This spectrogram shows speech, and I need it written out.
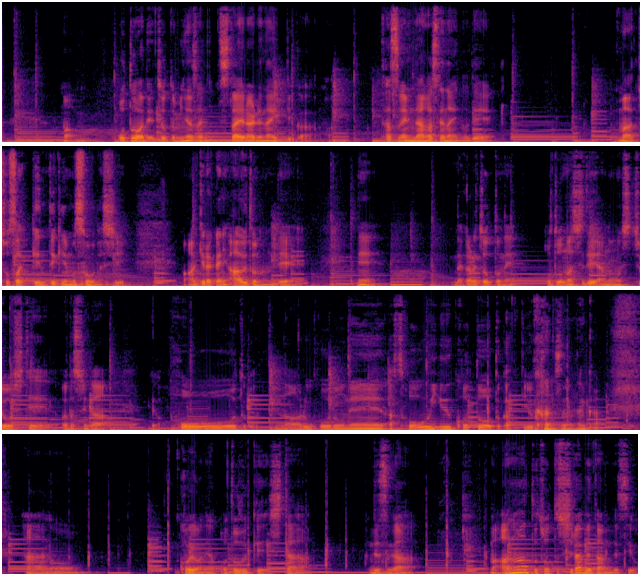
まあ音はねちょっと皆さんに伝えられないっていうかさすがに流せないのでまあ著作権的にもそうだし明らかにアウトなんでねだからちょっとね音なしであの視聴して私が「ほー」とか「なるほどねあそういうこと」とかっていう感じのなんかあの声をねお届けしたんですが、まあ、あの後ちょっと調べたんですよ。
